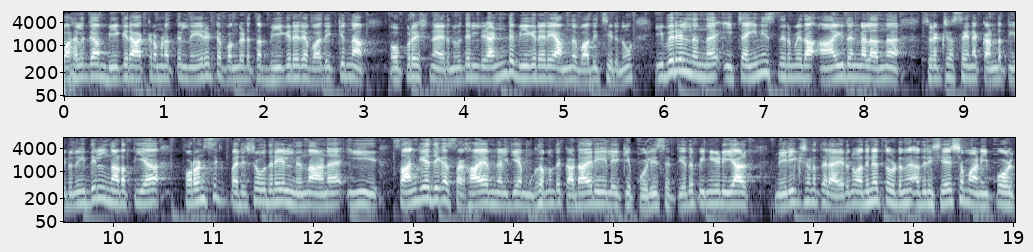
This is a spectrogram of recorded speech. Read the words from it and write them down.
പഹൽഗാം ഭീകരാക്രമണത്തിൽ നേരിട്ട് പങ്കെടുത്ത ഭീകരരെ വധിക്കുന്ന ഓപ്പറേഷനായിരുന്നു ഇതിൽ രണ്ട് ഭീകരരെ അന്ന് വധിച്ചിരുന്നു. ഇവരിൽ നിന്ന് ഈ ചൈനീസ് നിർമ്മിത ആയുധങ്ങൾ അന്ന് സുരക്ഷാ സേന കണ്ടെത്തിയിരുന്നു. ഇതിൽ നടത്തിയ ഫോറൻസിക് പരിശോധനയിൽ നിന്നാണ് ഈ സാങ്കേതിക സഹായം നൽകിയ മുഹമ്മദ് കടാരിയിലേക്ക് പോലീസ് എത്തിയത്. പിന്നീട് ഇയാൾ നിരീക്ഷണത്തിലായിരുന്നു. അതിനെ തുടർന്ന് അതിനുശേഷമാണ് ഇപ്പോൾ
